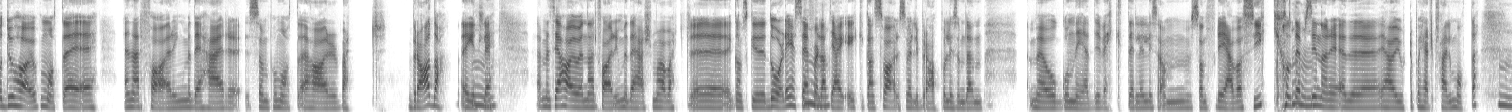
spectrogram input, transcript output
og du har jo på en måte eh, en erfaring med det her som på en måte har vært bra, da, egentlig. Mm. Mens jeg har jo en erfaring med det her som har vært eh, ganske dårlig, så jeg Mm. føler at jeg ikke kan svare så veldig bra på liksom den med å gå ned i vekt, eller liksom sånn fordi jeg var syk, holdt jeg på å si, når jeg, jeg har gjort det på helt feil måte. Mm.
